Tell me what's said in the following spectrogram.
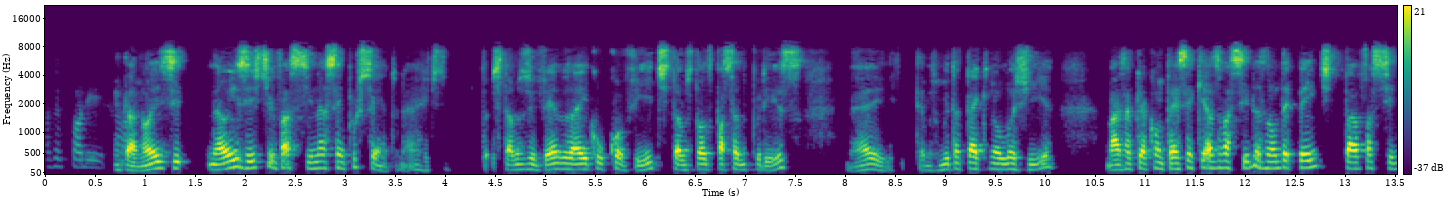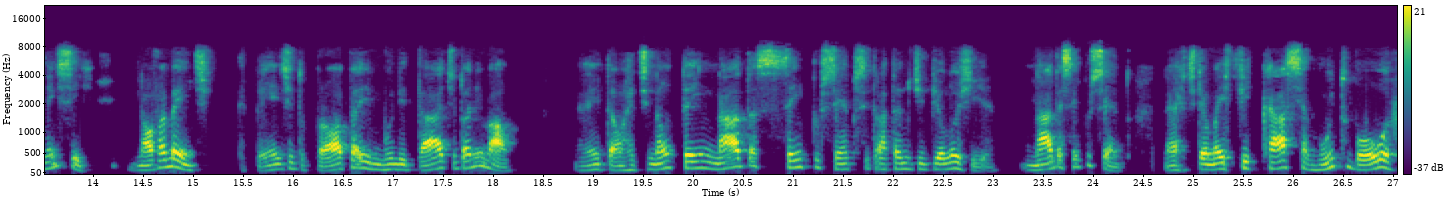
A gente pode falar. Então, não, exi não existe vacina 100%, né? Gente, estamos vivendo aí com o Covid, estamos todos passando por isso, né? E temos muita tecnologia, mas o que acontece é que as vacinas não dependem da vacina em si. Novamente, depende da própria imunidade do animal. Né? Então, a gente não tem nada 100% se tratando de biologia nada é 100%. Né? A gente tem uma eficácia muito boa,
